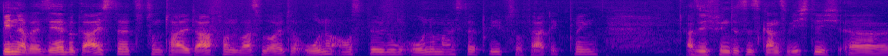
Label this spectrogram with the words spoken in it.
Bin aber sehr begeistert zum Teil davon, was Leute ohne Ausbildung, ohne Meisterbrief so fertig bringen. Also ich finde, es ist ganz wichtig, äh,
